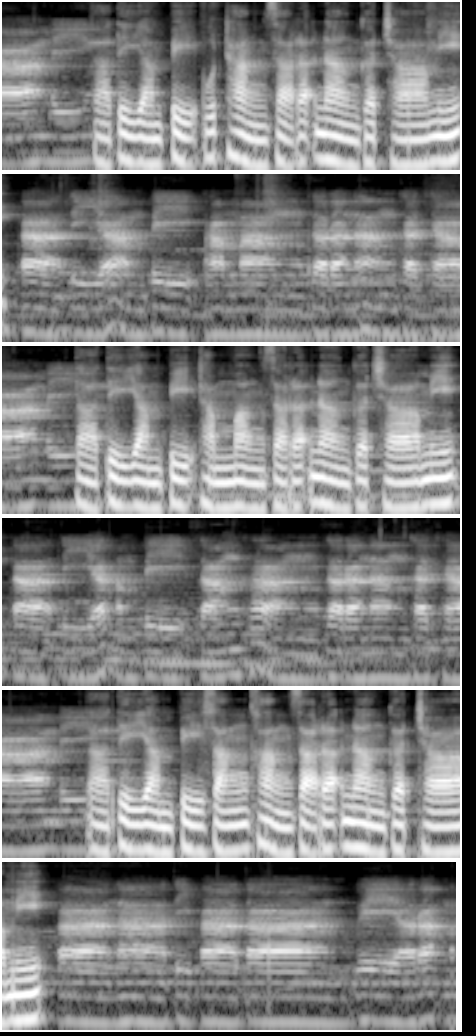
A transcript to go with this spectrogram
ามิตาติยัมปิพุทธังสารนังกัจฉามิตติยัมปีธัมมังสรณังคัจฉามิตาติยัมปิธรรมังสารนังกัจฉามิต ตาติยัมปิสังฆังสารนังกัจฉามิปานาติปาตาเวระม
